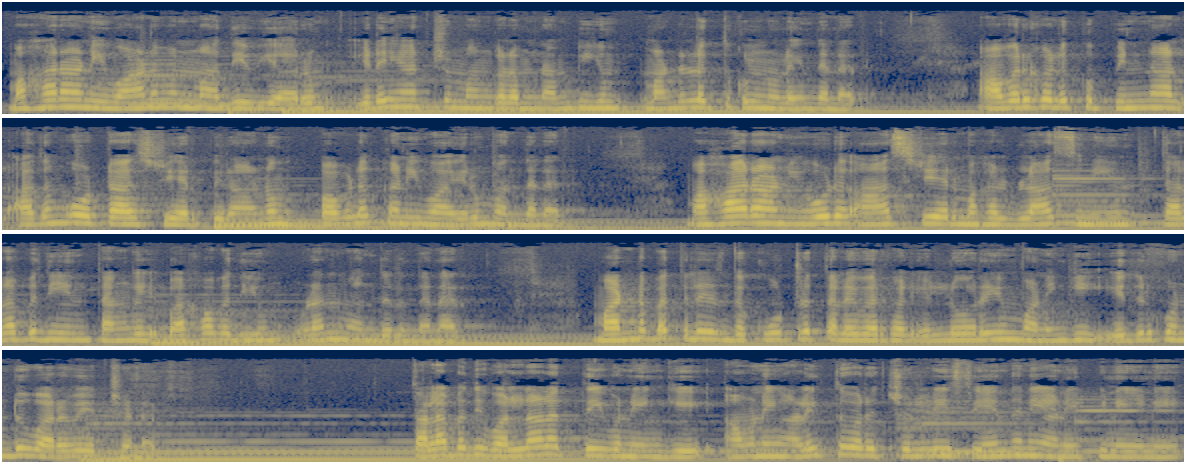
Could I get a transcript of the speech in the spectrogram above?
மகாராணி வானவன் மாதேவியாரும் இடையாற்று மங்கலம் நம்பியும் மண்டலத்துக்குள் நுழைந்தனர். அவர்களுக்கு பின்னால் அதங்கோட்டாசிரியர் பிரானும் பவளக்கனிவாயரும் வந்தனர். மகாராணியோடு ஆசிரியர் மகள் விலாசினியும் தளபதியின் தங்கை பகவதியும் உடன் வந்திருந்தனர். மண்டபத்தில் இருந்த கூற்றத் தலைவர்கள் எல்லோரையும் வணங்கி எதிர்கொண்டு வரவேற்றனர். தளபதி வல்லாளத்தேவன் எங்கே? அவனை அழைத்து வரச் சொல்லி சேந்தனை அனுப்பினேனே.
